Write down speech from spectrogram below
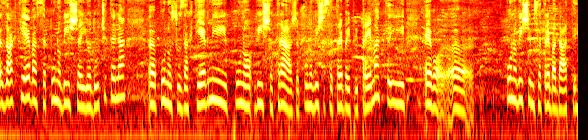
zahtijeva se puno više i od učitelja E, puno su zahtjevniji, puno više traže, puno više se treba i pripremati i evo, e, puno više im se treba dati,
